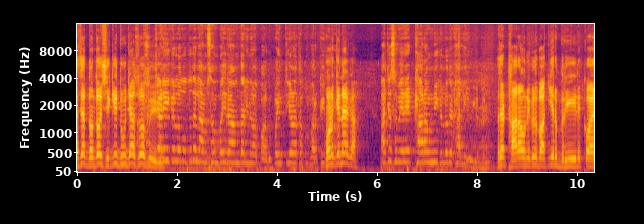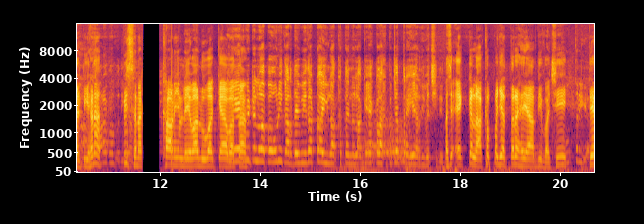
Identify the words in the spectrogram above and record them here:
ਅੱਛਾ ਦੰਦੋ ਛਿੱਗੀ ਦੂਜਾ ਸੂਆ ਸੂਈ ਵੀ। 40 ਕਿਲੋ ਦੁੱਧ ਦੇ ਲਮਸਮ ਬਾਈ ਰਾਮਦਾਰੀ ਨਾਲ ਪਾ ਦੂ 35 ਵਾਲਾ ਤਾਂ ਕੋਈ ਫ਼ਰਕ ਹੀ ਹੁਣ ਕਿੰਨਾ ਹੈਗਾ? ਅੱਜ ਸਵੇਰੇ 18 19 ਕਿਲੋ ਦੇ ਖਾਲੀ ਹੋਈ ਆ ਬਾਈ। ਅੱਛਾ 18 19 ਕਿਲੋ ਬਾਕੀ ਯਾਰ ਬਰੀਡ ਕੁਆਲਿਟੀ ਹੈ ਨਾ। ਸਾਰਾ ਕੁਝ ਵਧੀਆ। ਵੀ ਸਨਖਾਣੀ ਲੇਵਾ ਲੂਵਾ ਕਿਆ ਬਾਤਾਂ? ਵੀ ਢਿੱਲੋਂ ਆਪਾਂ ਉਹ ਨਹੀਂ ਕਰਦੇ ਵੀ ਇਹਦਾ 2.5 ਲੱਖ 3 ਲੱਖ 1 ਲੱਖ 75000 ਦੀ ਵੱਛੀ ਦੇ ਅੱਛਾ 1 ਲੱਖ 75000 ਦੀ ਵੱਛੀ। ਤੇ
